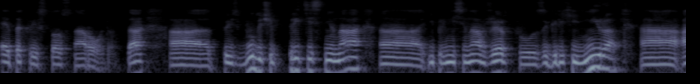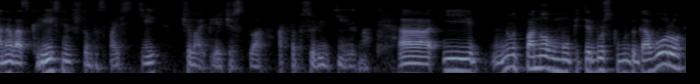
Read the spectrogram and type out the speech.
это Христос народов. Да? А, то есть, будучи притеснена а, и принесена в жертву за грехи мира, а, она воскреснет, чтобы спасти человечество от абсолютизма. А, и ну, вот по новому Петербургскому договору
